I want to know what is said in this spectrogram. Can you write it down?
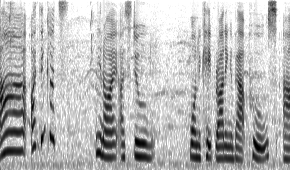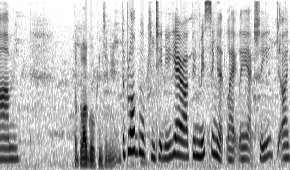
Uh, I think I'd, you know, I, I still want to keep writing about pools. Um, The blog will continue. the blog will continue. Yeah, I've been missing it lately, actually. I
